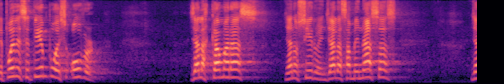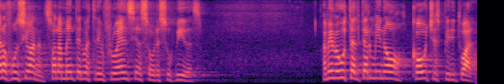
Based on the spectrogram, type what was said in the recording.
Después de ese tiempo es over. Ya las cámaras ya no sirven, ya las amenazas ya no funcionan, solamente nuestra influencia sobre sus vidas. A mí me gusta el término coach espiritual.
